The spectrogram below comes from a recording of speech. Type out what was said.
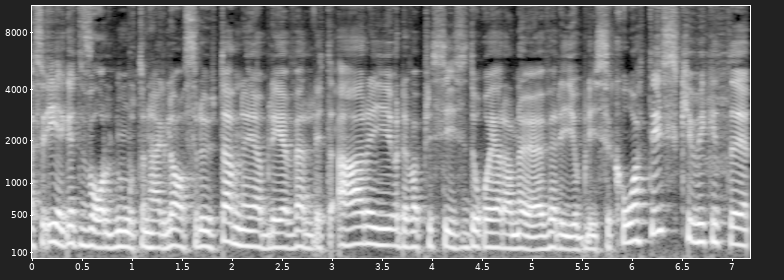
Alltså eget våld mot den här glasrutan när jag blev väldigt arg och det var precis då jag rann över i att bli psykotisk, vilket eh,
